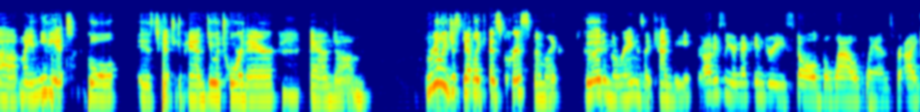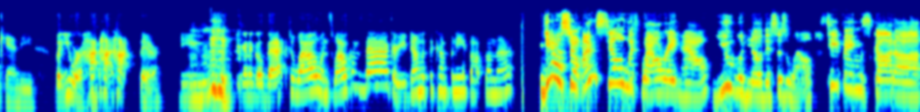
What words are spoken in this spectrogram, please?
uh, my immediate goal is to get to Japan, do a tour there, and um, really just get like as crisp and like good in the ring as I can be. Obviously, your neck injury stalled the WoW plans for eye candy, but you were hot, hot, hot there. Do you Mhm. you're gonna go back to WoW once WoW comes back? Are you done with the company? Thoughts on that? Yeah, so I'm still with WoW right now. You would know this as well. Tapings got uh,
